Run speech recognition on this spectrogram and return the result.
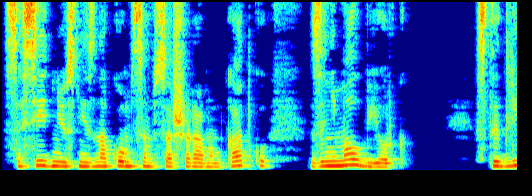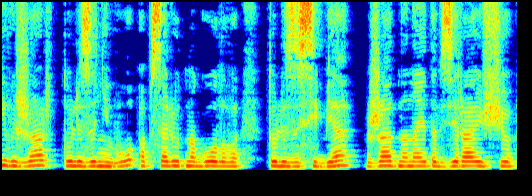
Соседнюю с незнакомцем со шрамом катку занимал Бьорк. Стыдливый жар то ли за него, абсолютно голого, то ли за себя, жадно на это взирающую,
